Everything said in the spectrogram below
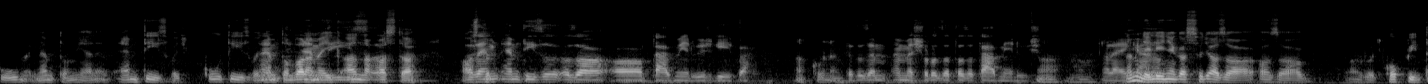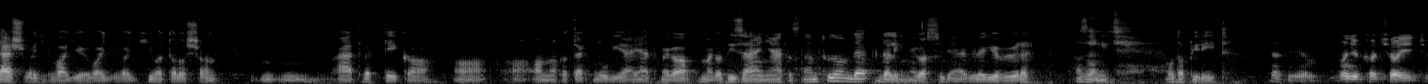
Q, meg nem tudom milyen, M10, vagy Q10, vagy nem, Nem, tudom, valamelyik, M10, annak a- azt a, Az azt a, M- M10 az a, a távmérős gépe. akkor nem. Tehát az M- MS sorozat az a távmérős. Aha, aha. A Na mindegy, lényeg az, hogy az a, az a arról, hogy koppintás, vagy, vagy, vagy, vagy hivatalosan átvették a, a, a, annak a technológiáját, meg a, meg a dizájnját, azt nem tudom, de, de lényeg az, hogy elvileg jövőre a Zenit oda pirít. Hát igen. Mondjuk, hogyha így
